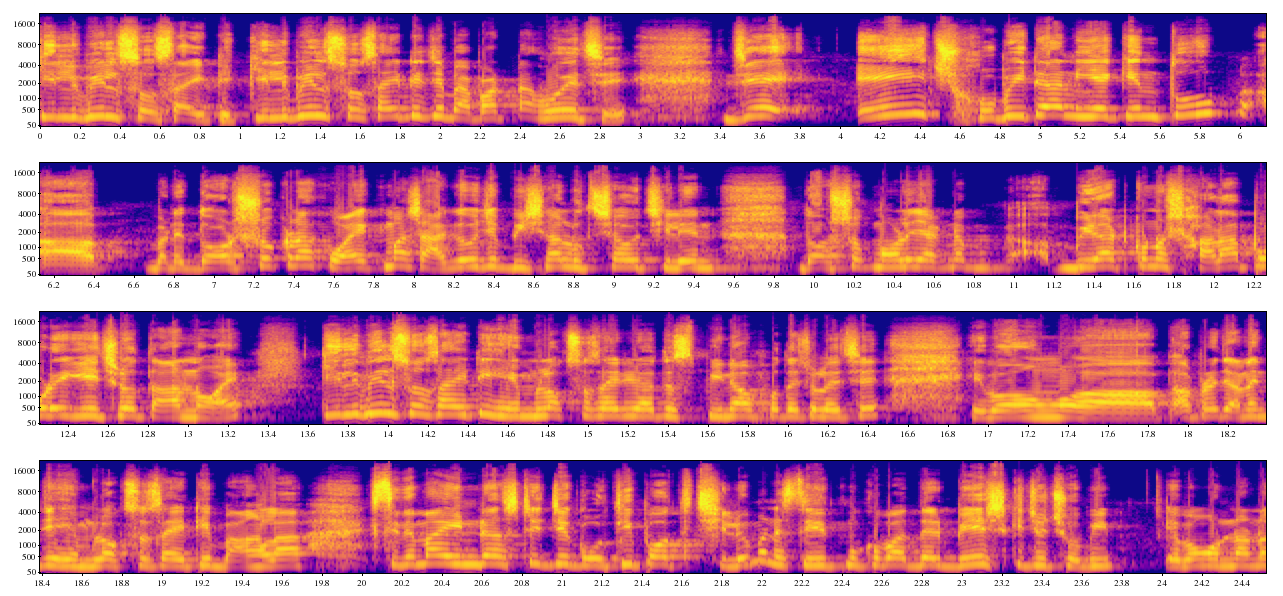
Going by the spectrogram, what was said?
কিলবিল সোসাইটি। কিলবিল সোসাইটি যে ব্যাপারটা হয়েছে যে এই ছবিটা নিয়ে কিন্তু মানে দর্শকরা কয়েক মাস আগেও যে বিশাল উৎসাহ ছিলেন, দর্শক মহলে যে একটা বিরাট কোনো সাড়া পড়ে গিয়েছিল তা নয়। Kill Bill society Hemlock society হয়তো স্পিন অফ হতে চলেছে এবং আপনারা জানেন যে হেমলক সোসাইটি বাংলা সিনেমা ইন্ডাস্ট্রির যে গতিপথ ছিল মানে সৃজিৎ মুখোপাধ্যায়ের বেশ কিছু ছবি এবং অন্যান্য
